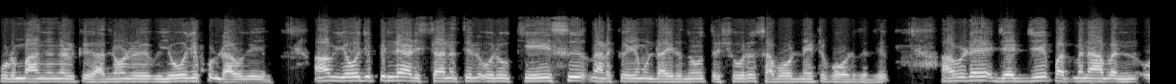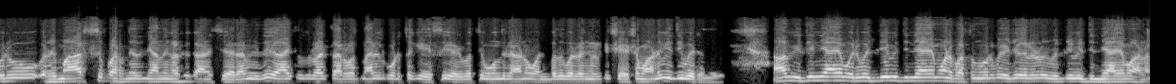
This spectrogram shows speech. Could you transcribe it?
കുടുംബാംഗങ്ങൾക്ക് അതിനോട് വിയോജിപ്പുണ്ടാവുകയും ആ വിയോജിപ്പിന്റെ അടിസ്ഥാനത്തിൽ ഒരു കേസ് നടക്കുകയും ഉണ്ടായിരുന്നു തൃശ്ശൂർ സബോർഡിനേറ്റ് കോടതിയിൽ. അവിടെ ജഡ്ജ് പത്മനാഭൻ ഒരു റിമാർക്സ് പറഞ്ഞത് ഞാൻ നിങ്ങൾക്ക് കാണിച്ചു തരാം. ഇത് ആയിരത്തി തൊള്ളായിരത്തി അറുപത്തിനാലിൽ കൊടുത്ത കേസ് എഴുപത്തി മൂന്നിലാണ് ഒൻപത് കൊല്ലങ്ങൾക്ക് ശേഷമാണ് വിധി വരുന്നത്. ആ വിധിന്യായം ഒരു വലിയ വിധിന്യായമാണ്. പത്തുനൂറ് പേജുകളുള്ള വലിയ വിധിന്യായമാണ്.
